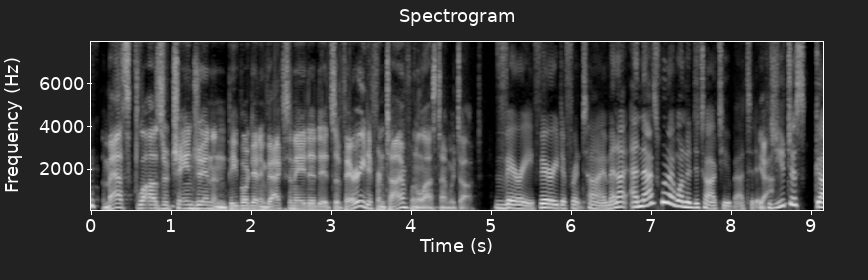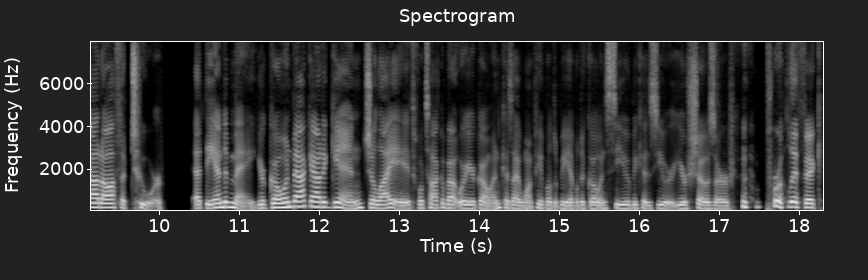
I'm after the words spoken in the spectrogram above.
the mask laws are changing and people are getting vaccinated. It's a very different time from the last time we talked. Very, very different time. And I and that's what I wanted to talk to you about today Yeah. because you just got off a tour at the end of May. You're going back out again July 8th. We'll talk about where you're going because I want people to be able to go and see you because your your shows are prolific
